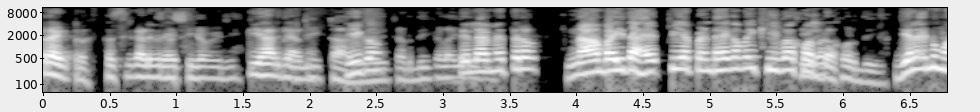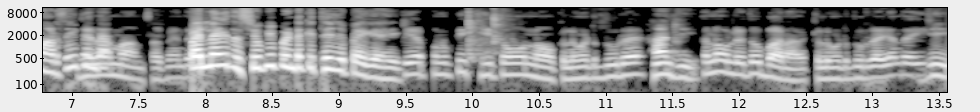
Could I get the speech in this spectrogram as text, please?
ਟਰੈਕਟਰ। ਸਤਿ ਸ਼੍ਰੀ ਅਕਾਲ ਵੀਰੇ ਸਤਿ ਜੀ। ਕੀ ਹਾਲ ਚਾਲ ਨੇ? ਠੀਕ ਹੋ? ਜੀ, ਚੜ੍ਹਦੀ ਕਲਾ ਤੇ ਲੈ ਮਿੱਤਰੋ ਨਾਮ ਬਾਈ ਦਾ ਹੈਪੀ ਆ ਪਿੰਡ ਹੈਗਾ ਬਾਈ ਖੀਵਾ ਖੁਰਦ। ਜ਼ਿਲ੍ਹਾ ਇਹਨੂੰ ਮਾਨਸਾ ਹੀ ਜ਼ਿਲ੍ਹਾ ਪੈਂਦਾ ਮਾਨਸਾ ਪੈਂਦਾ ਪਹਿਲਾਂ ਹੀ ਦੱਸਿਓ ਵੀ ਪਿੰਡ ਕਿੱਥੇ ਜੇ ਪੈ ਗਿਆ ਇਹ। ਇਹ ਆਪਾਂ ਨੂੰ ਭਿੱਖੀ ਤੋਂ 9 ਕਿਲੋਮੀਟਰ ਦੂਰ ਹੈ। ਹਾਂਜੀ। ਧਨੌਲੇ ਤੋਂ 12 ਕਿਲੋਮੀਟਰ ਦੂਰ ਰਹਿ ਜਾਂਦਾ ਜੀ।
